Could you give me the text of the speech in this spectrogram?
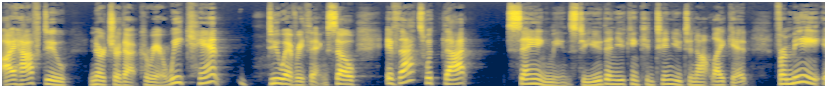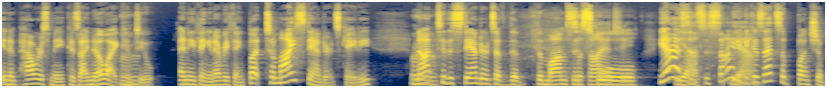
I have to nurture that career. We can't do everything. So if that's what that saying means to you, then you can continue to not like it. For me, it empowers me because I know I can mm-hmm. do anything and everything. But to my standards, Katie, not mm. to the standards of the the moms at school. Yes, Yeah. and society, Yeah. because that's a bunch of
